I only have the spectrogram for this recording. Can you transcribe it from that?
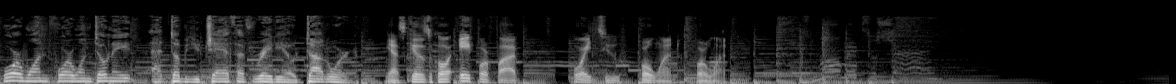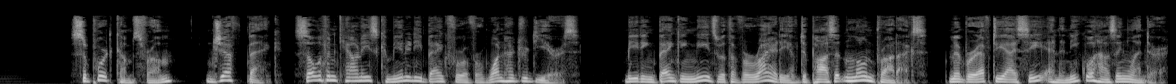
4141. Donate at WJFFradio.org. Yes, give us a call 845 482 4141. Support comes from Jeff Bank, Sullivan County's community bank for over 100 years. Meeting banking needs with a variety of deposit and loan products. Member FDIC and an equal housing lender.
